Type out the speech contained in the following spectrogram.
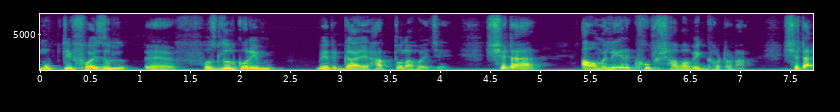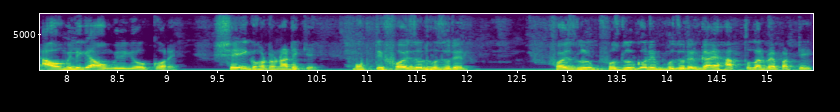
মুফতি ফয়জুল ফজলুল ফজলুল করিমের গায়ে হাত তোলা হয়েছে। সেটা আওয়ামী লীগের খুব স্বাভাবিক ঘটনা। সেটা আওয়ামী লীগে আওয়ামী লীগেও করে। সেই ঘটনাটিকে মুফতি ফয়জুল হুজুরের ফয়জলুল ফজলুল করিম হুজুরের গায়ে হাত তোলার ব্যাপারটি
